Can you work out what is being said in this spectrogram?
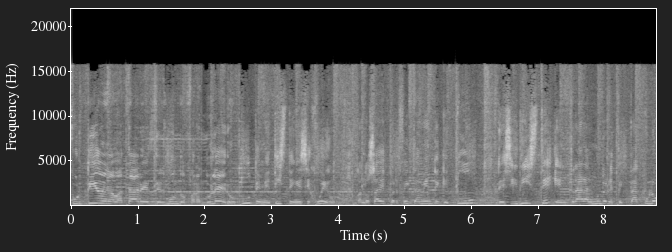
curtido en avatares del mundo farandulero. Tú te metiste en ese juego cuando sabes perfectamente que tú decidiste entrar al mundo del espectáculo,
